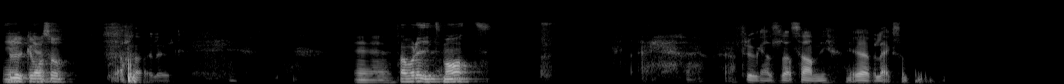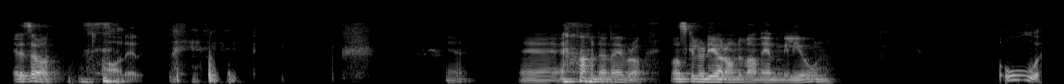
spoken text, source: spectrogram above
Det brukar vara så. Ja, eller hur? Eh, favoritmat? Frugans lasagne är överlägsen. Är det så? Ja, det är det. Eh, ja, den är bra. Vad skulle du göra om du vann en miljon? Oh!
